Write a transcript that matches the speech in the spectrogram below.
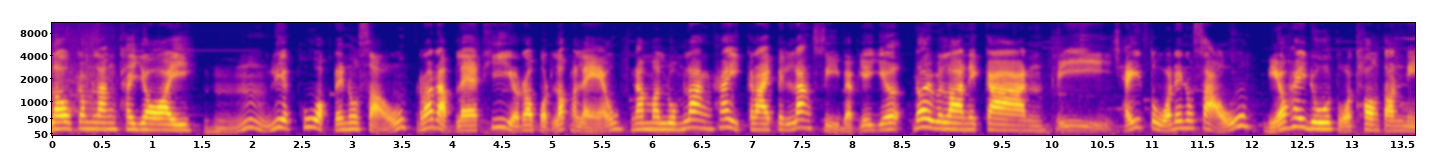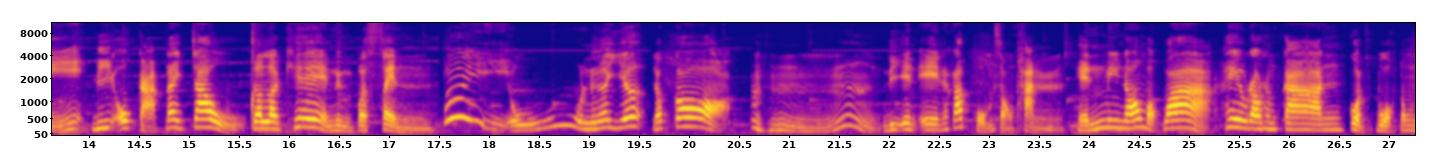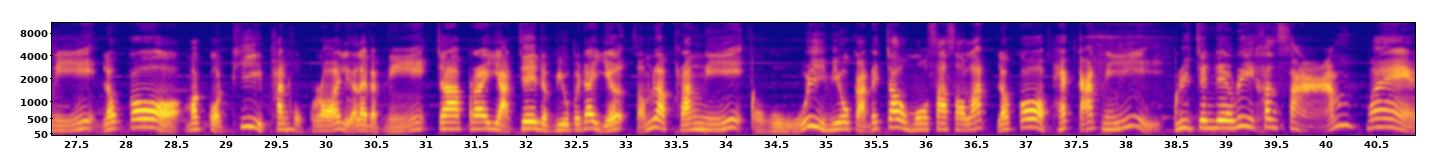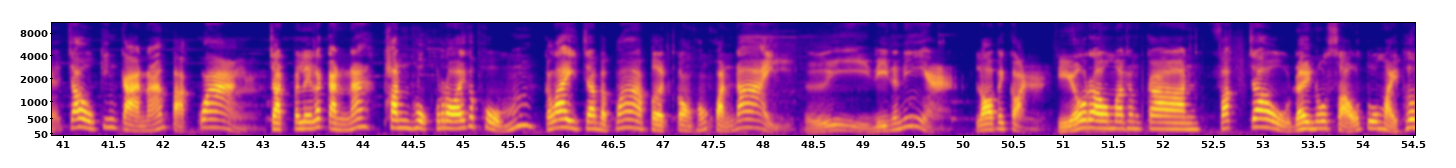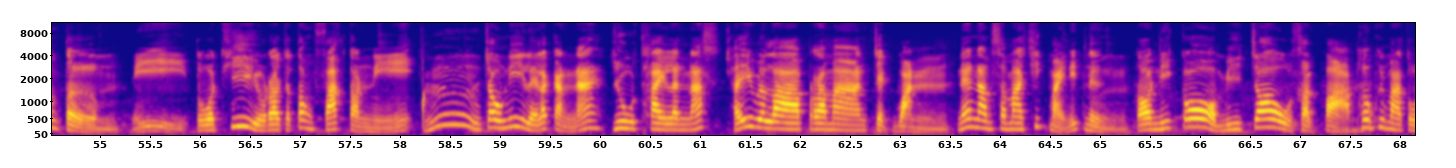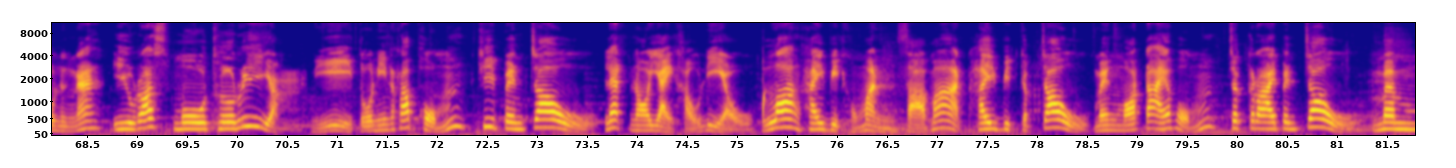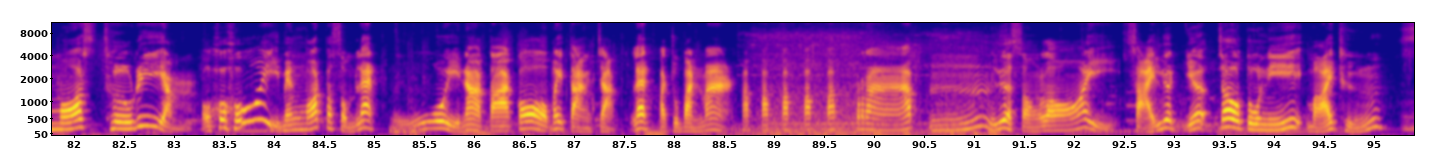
เรากำลังทยอยหือเรียกพวกไดโนเสาร์ระดับแรที่เราปลดล็อกมาแล้วนำมารวมร่างให้กลายเป็นร่างสี่แบบเยอะๆ ด้วยเวลาในการนี่ใช้ตัวไดโนเสาร์เดี๋ยวให้ดูตัวทองตอนนี้ มีโอกาสได้เจ้าจระเข้หนึ่งเปอร์เซ็นต์เฮ้ยโอ้เนื้อเยอะแล้วก็ DNA นะครับผม 2,000 เห็นมีน้องบอกว่าให้เราทำการกดบวกตรงนี้ แล้วก็มากดที่ 1,600 หรืออะไรแบบนี้ จะประหยัด JW ไปได้เยอะสำหรับครั้งนี้ โอ้โหมีโอกาสได้เจ้าโมซาซอรัส แล้วก็แพ็กการ์ดนี้ Legendary ขั้น 3 แม่เจ้ากิ้งก่าน้ำปากกว้าง จัดไปเลยละกันนะ1,600 ครับผม ใกล้จะแบบว่าเปิดกล่องของขวัญได้เฮ้ยดีนะเนี่ย รอไปก่อน เดี๋ยวเรามาทำการฟักเจ้าไดโนเสาร์ตัวใหม่เพิ่มเติม นี่ ตัวที่เราจะต้องฟักตอนนี้ อืม เจ้านี่เลยละกันนะยูไทแลนัสใช้เวลาประมาณ 7 วัน แนะนำสมาชิกใหม่นิดหนึ่ง ตอนนี้ก็มีเจ้าสัตว์ป่าเพิ่มขึ้นมาตัวหนึ่งนะอีรัสโมเทเรียม นี่ตัวนี้นะครับผมที่เป็นเจ้าแรดนอใหญ่เขาเดี่ยว ร่างไฮบริดของมันสามารถไฮบริดกับเจ้าแมงมอสได้ครับผม จะกลายเป็นเจ้าแมมมอสเทเรียมโอ้โหแมงมอสผสมแรดโอ้ยหน้าตาก็ไม่ต่างจากแรดปัจจุบันมากปั๊บปั๊บปั๊บปั๊บปั๊บปราบอืมเลือด 200 สายเลือดเยอะ เจ้าตัวนี้หมายถึง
